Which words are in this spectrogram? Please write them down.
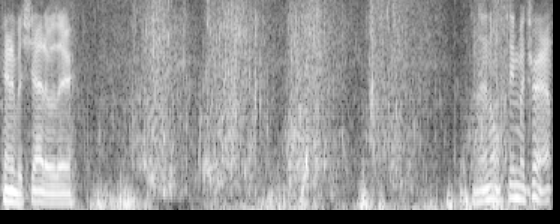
kind of a shadow there. I don't see my trap.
